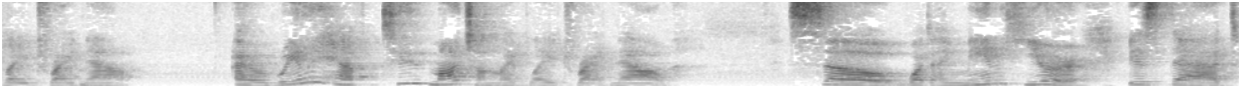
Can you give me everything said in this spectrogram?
plate right now. I really have too much on my plate right now. So what I mean here is that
